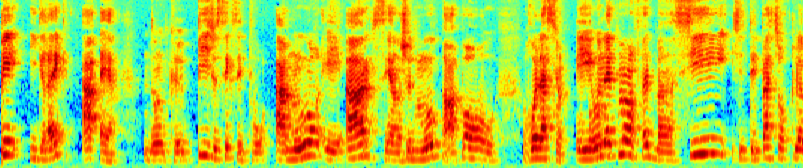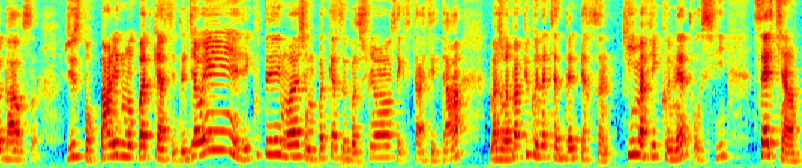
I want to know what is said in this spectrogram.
P-Y-A-R. Donc, euh, pi, je sais que c'est pour amour et art, c'est un jeu de mots par rapport aux relations. Et honnêtement, en fait, ben, si j'étais pas sur Clubhouse juste pour parler de mon podcast et de dire oui, écoutez, moi j'ai mon podcast de Boss Fluence, etc., etc., ben, j'aurais pas pu connaître cette belle personne. Qui m'a fait connaître aussi celle qui a un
